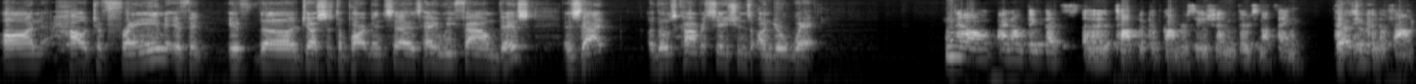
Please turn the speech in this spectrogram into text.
on how to frame if it if the Justice Department says, "Hey, we found this," is that are those conversations underway? No, I don't think that's a topic of conversation. There's nothing that they could have found.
